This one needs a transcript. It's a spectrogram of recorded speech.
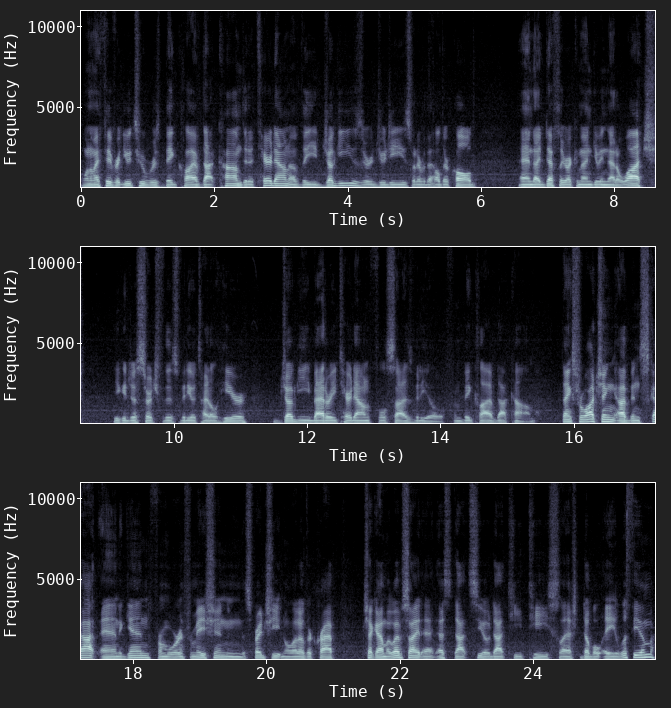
one of my favorite YouTubers, BigClive.com, did a teardown of the Juggies or Jujis, whatever the hell they're called, and I definitely recommend giving that a watch. You could just search for this video title here, Juggy Battery Teardown Full Size Video from BigClive.com. Thanks for watching. I've been Scott, and again, for more information and the spreadsheet and all that other crap, check out my website at s.co.tt slash double A lithium,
